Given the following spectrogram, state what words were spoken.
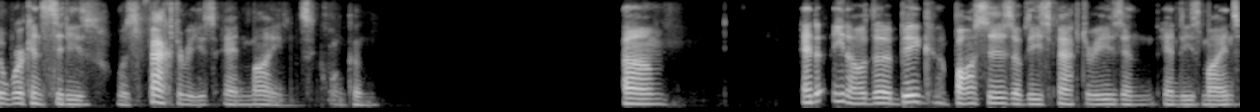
the work in cities was factories and mines. Um, and you know, the big bosses of these factories and, and these mines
